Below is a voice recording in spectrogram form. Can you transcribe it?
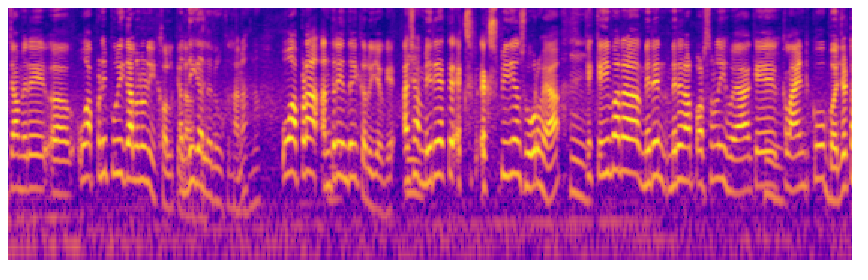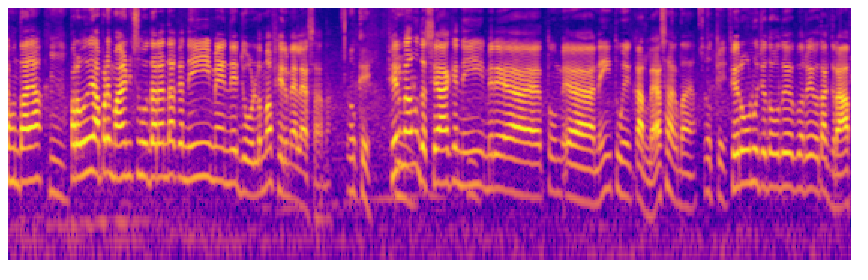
ਜਾਂ ਮੇਰੇ ਉਹ ਆਪਣੀ ਪੂਰੀ ਗੱਲ ਨੂੰ ਨਹੀਂ ਖੋਲ ਕੇ ਅੱਧੀ ਗੱਲ ਰੋਕ ਹਨਾ? ਉਹ ਆਪਣਾ ਅੰਦਰ ਹੀ ਅੰਦਰ ਹੀ ਕਰੀ ਜਾਓਗੇ ਅੱਛਾ ਮੇਰੇ ਇੱਕ ਐਕਸਪੀਰੀਅੰਸ ਹੋਰ ਹੋਇਆ। ਕਿ ਕਈ ਵਾਰ ਮੇਰੇ ਮੇਰੇ ਨਾਲ ਪਰਸਨਲੀ ਹੋਇਆ ਕਿ ਕਲਾਇੰਟ ਕੋ ਬਜਟ ਹੁੰਦਾ ਆ ਪਰ ਉਹਦੇ ਆਪਣੇ ਮਾਈਂਡ 'ਚ ਸੋਚਦਾ ਰਹਿੰਦਾ ਕਿ ਨਹੀਂ ਮੈਂ ਇੰਨੇ ਜੋੜ ਲਵਾਂ ਫਿਰ ਮੈਂ ਲੈ ਸਕਦਾ। ਓਕੇ ਫਿਰ ਮੈਂ ਉਹਨੂੰ ਦੱਸਿਆ ਕਿ ਨਹੀਂ ਮੇਰੇ ਤੂੰ ਨਹੀਂ ਤੂੰ ਇਹ ਘਰ ਲੈ ਸਕਦਾ ਆ। ਫਿਰ ਉਹਨੂੰ ਜਦੋਂ ਉਹਦੇ ਉੱਪਰ ਉਹਦਾ ਗ੍ਰਾਫ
